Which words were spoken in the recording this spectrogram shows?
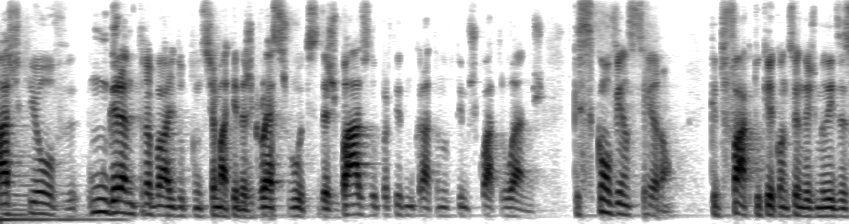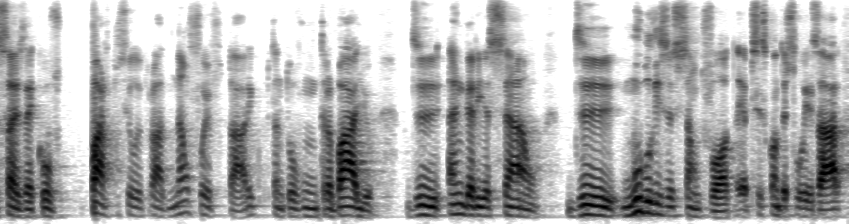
Acho que houve um grande trabalho do que se chama aqui das grassroots, das bases do Partido Democrata nos últimos quatro anos, que se convenceram que de facto o que aconteceu em 2016 é que houve parte do seu eleitorado não foi votar e que, portanto, houve um trabalho de angariação, de mobilização de voto. É preciso contextualizar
